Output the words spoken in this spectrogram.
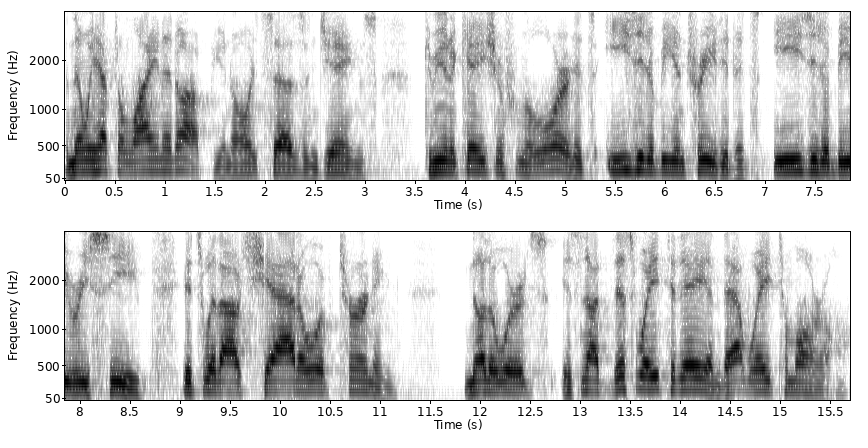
And then we have to line it up. You know, it says in James, communication from the Lord. It's easy to be entreated, it's easy to be received, it's without shadow of turning. In other words, it's not this way today and that way tomorrow.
